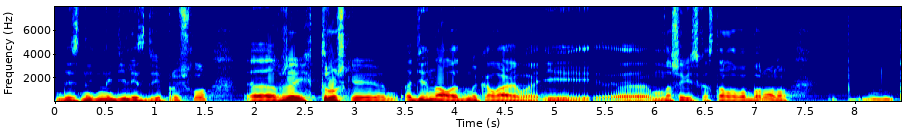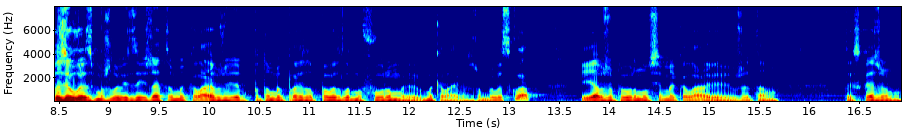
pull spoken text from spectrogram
десь не- неділі з дві пройшло, е, вже їх трошки одігнали від Миколаєва, і е, наше військо стало в оборону. З'явилася можливість заїжджати в Миколаїв, вже потім ми повезли- ми фурами в Миколаєві, зробили склад. І я вже повернувся в Миколаїв і вже там, так скажемо,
